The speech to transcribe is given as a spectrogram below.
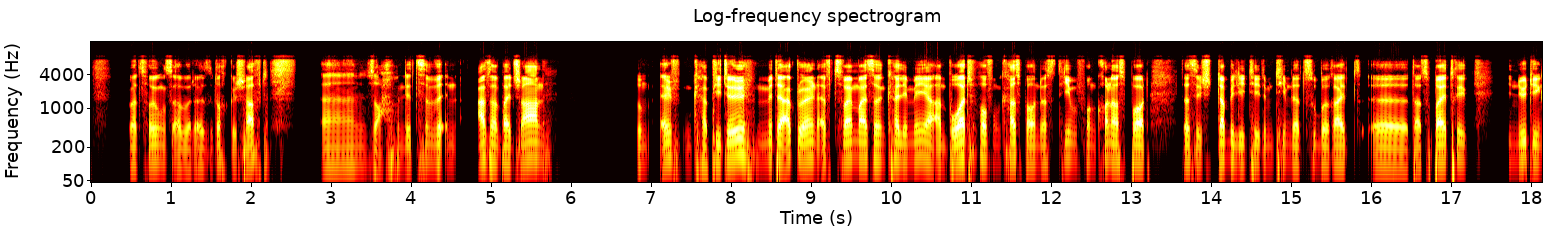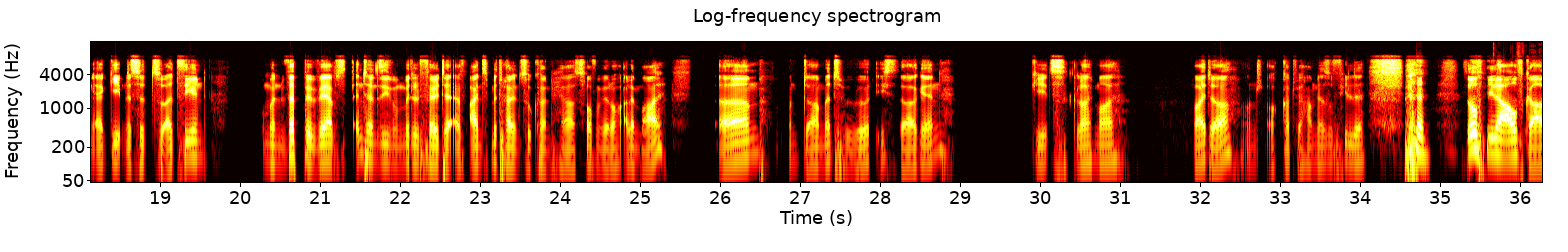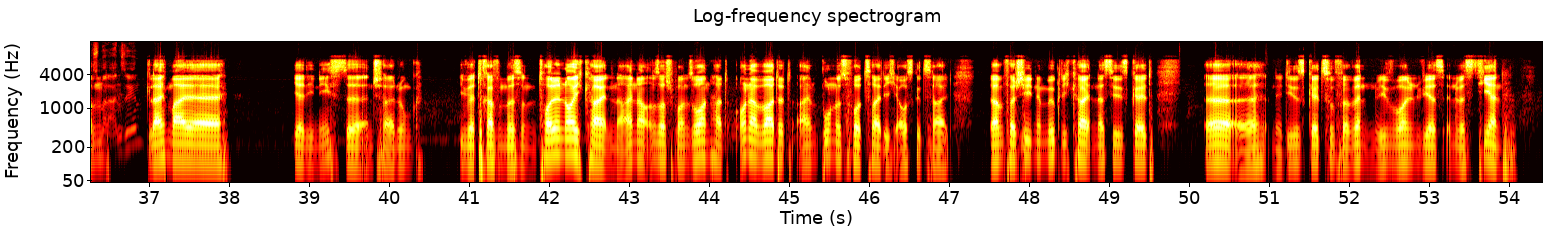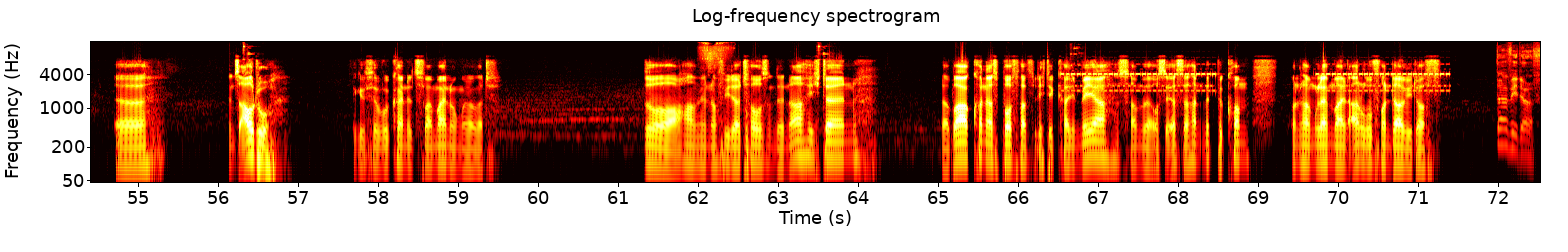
Überzeugungsarbeit also doch geschafft. Ähm, so, und jetzt sind wir in Aserbaidschan zum elften Kapitel mit der aktuellen F2-Meisterin Kalimea an Bord hoffen Kaspar und das Team von Connor Sport, dass die Stabilität im Team dazu bereit, äh, dazu beiträgt, die nötigen Ergebnisse zu erzielen, um im wettbewerbsintensiven Mittelfeld der F1 mithalten zu können. Ja, das hoffen wir doch alle mal. Ähm, und damit würde ich sagen, geht's gleich mal weiter. Und oh Gott, wir haben ja so viele, so viele Aufgaben. Gleich mal äh, hier die nächste Entscheidung, die wir treffen müssen. Tolle Neuigkeiten. Einer unserer Sponsoren hat unerwartet einen Bonus vorzeitig ausgezahlt. Wir haben verschiedene Möglichkeiten, dass dieses Geld, äh, äh, nee, dieses Geld zu verwenden. Wie wollen wir es investieren? Äh, ins Auto. Da gibt es ja wohl keine zwei Meinungen oder was. So, haben wir noch wieder tausende Nachrichten. Wunderbar, Connorsport verpflichtet Kalimea. Das haben wir aus erster Hand mitbekommen. Und haben gleich mal einen Anruf von Davidov. Davidov,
